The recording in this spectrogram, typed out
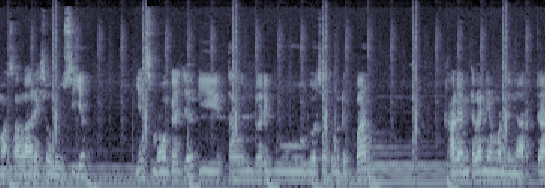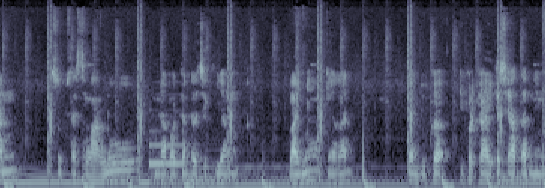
masalah resolusi ya ya semoga aja di tahun 2021 ke depan kalian-kalian yang mendengarkan sukses selalu mendapatkan rezeki yang banyak ya kan? Dan juga diberkahi kesehatan yang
